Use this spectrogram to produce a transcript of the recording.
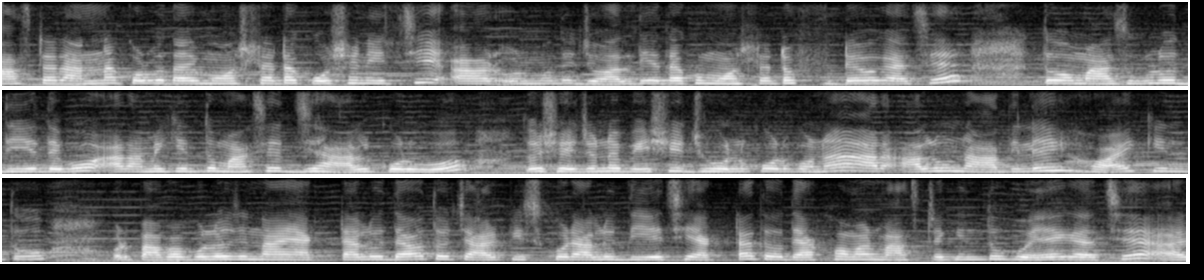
মাছটা রান্না করব, তাই মশলাটা কষে নিচ্ছি। আর ওর মধ্যে জল দিয়ে দেখো মশলাটা ফুটেও গেছে। তো মাছগুলো দিয়ে দেব, আর আমি কিন্তু মাছের ঝাল করব। তো সেই জন্য বেশি ঝোল করব না, আর আলু না দিলেই হয়। কিন্তু ওর পাপা বলল যে, না, একটা আলু দাও। তো চার পিস করে আলু দিয়েছি একটা। তো দেখো আমার মাছটা কিন্তু হয়ে গেছে, আর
